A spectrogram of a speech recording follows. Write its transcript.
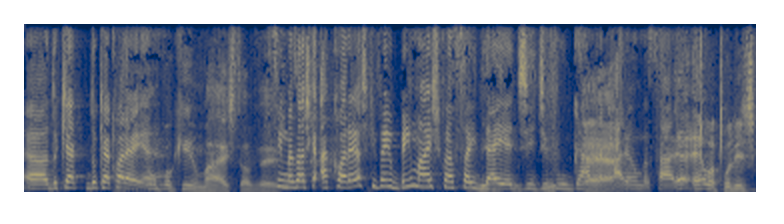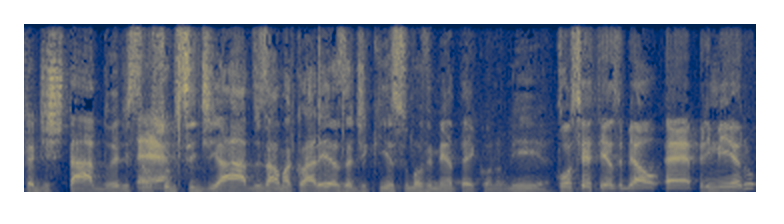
ah, do, que a, do que a Coreia. Um pouquinho mais, talvez. Sim, mas acho que a Coreia acho que veio bem mais com essa ideia de divulgar pra caramba, sabe? É, é uma política de Estado, eles são É. subsidiados, há uma clareza de que isso movimenta a economia. Com certeza, Bial. É, primeiro,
